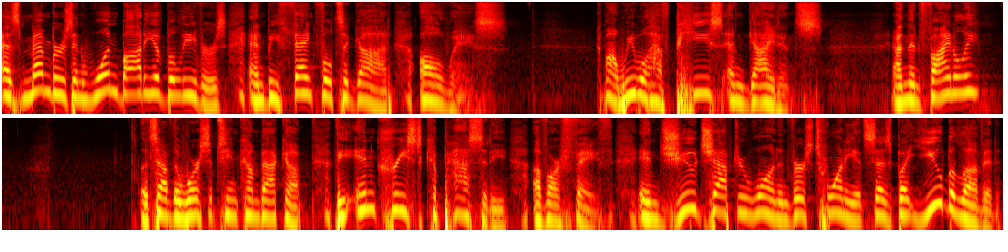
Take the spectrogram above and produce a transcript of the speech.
as members in one body of believers, and be thankful to God always. Come on, we will have peace and guidance. And then finally, Let's have the worship team come back up. The increased capacity of our faith. In Jude chapter 1 and verse 20, it says, But you, beloved,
